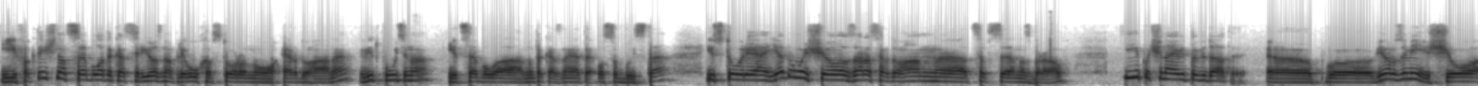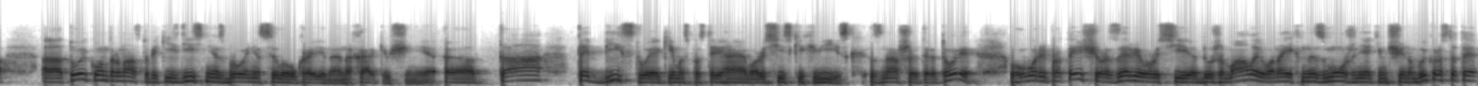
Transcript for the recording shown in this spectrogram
І фактично це була така серйозна плюха в сторону Ердогана від Путіна, і це була ну така, знаєте, особиста історія. Я думаю, що зараз Ердоган е, це все назбирав і починає відповідати. Е, Він розуміє, що е, той контрнаступ, який здійснює Збройні Сили України на Харківщині, е, та те бігство, яке ми спостерігаємо російських військ з нашої території, говорить про те, що резервів у Росії дуже мало, і вона їх не зможе ніяким чином використати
